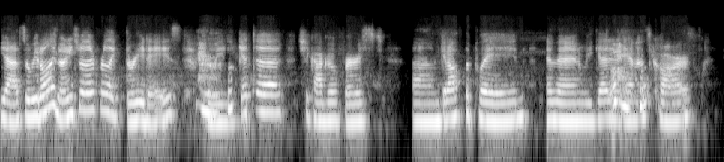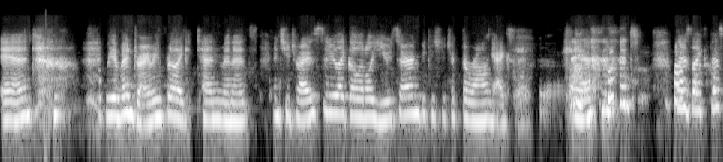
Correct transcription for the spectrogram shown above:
yeah, so we'd only known each other for like three days. So we get to Chicago first, um, get off the plane, and then we get in Anna's car, and we have been driving for like 10 minutes, and she tries to do like a little U-turn because she took the wrong exit. And there's like this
